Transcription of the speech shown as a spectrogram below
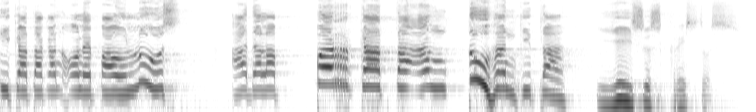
dikatakan oleh Paulus adalah perkataan Tuhan kita, Yesus Kristus.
